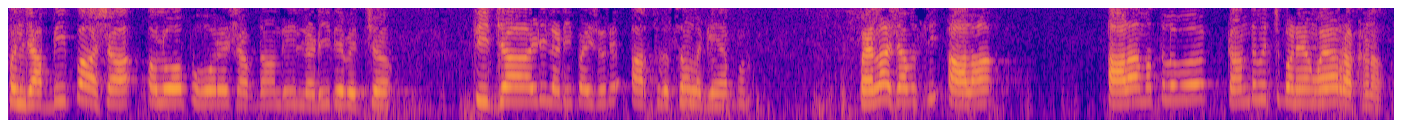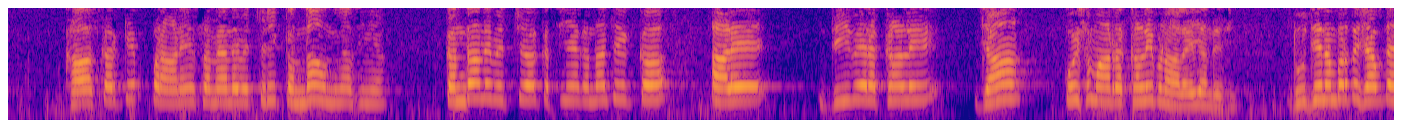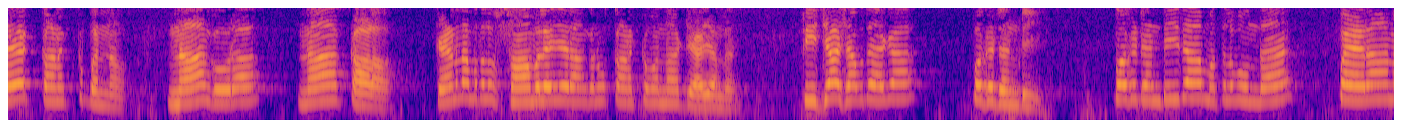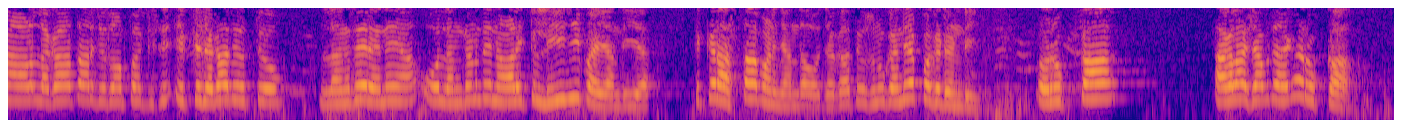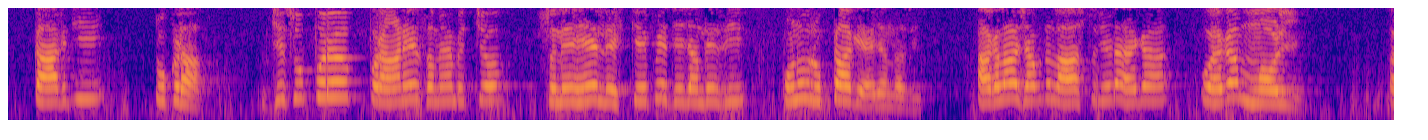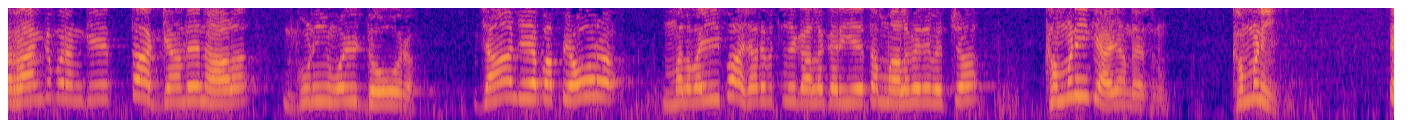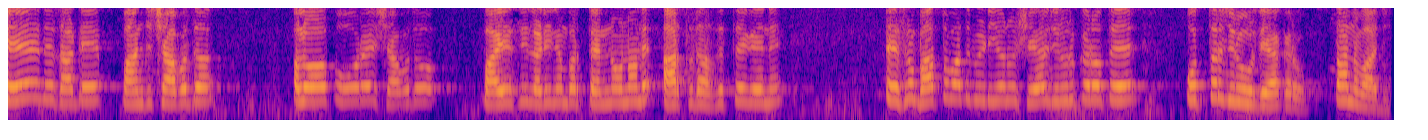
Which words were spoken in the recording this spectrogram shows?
ਪੰਜਾਬੀ ਭਾਸ਼ਾ ਅਲੋਪ ਹੋ ਰਹੇ ਸ਼ਬਦਾਂ ਦੀ ਲੜੀ ਦੇ ਵਿੱਚ ਤੀਜਾ ਜਿਹੜੀ ਲੜੀ ਪਈ ਸੀ ਉਹਦੇ ਅਰਥ ਦੱਸਣ ਲੱਗੇ ਹਾਂ ਆਪਾਂ। ਪਹਿਲਾ ਸ਼ਬਦ ਸੀ ਆਲਾ। ਆਲਾ ਮਤਲਬ ਕੰਧ ਵਿੱਚ ਬਣਿਆ ਹੋਇਆ ਰੱਖਣਾ। ਖਾਸ ਕਰਕੇ ਪੁਰਾਣੇ ਸਮਿਆਂ ਦੇ ਵਿੱਚ ਜਿਹੜੀ ਕੰਧਾਂ ਹੁੰਦੀਆਂ ਸੀਗੀਆਂ, ਕੰਧਾਂ ਦੇ ਵਿੱਚ ਕੱਚੀਆਂ ਕੰਧਾਂ 'ਚ ਇੱਕ ਆਲੇ ਦੀਵੇ ਰੱਖਣ ਲਈ ਜਾਂ ਕੋਈ ਸਮਾਨ ਰੱਖਣ ਲਈ ਬਣਾ ਲਏ ਜਾਂਦੇ ਸੀ। ਦੂਜੇ ਨੰਬਰ ਤੇ ਸ਼ਬਦ ਹੈ ਕਣਕ ਬੰਨਾ ਨਾ ਗੋਰਾ, ਨਾ ਕਾਲਾ। ਕਹਿਣ ਦਾ ਮਤਲਬ ਸਾਂਵਲੇ ਜੇ ਰੰਗ ਨੂੰ ਕਣਕ ਵੰਨਾ ਕਿਹਾ ਜਾਂਦਾ ਤੀਜਾ ਸ਼ਬਦ ਹੈਗਾ ਪਗਡੰਡੀ ਪਗਡੰਡੀ ਦਾ ਮਤਲਬ ਹੁੰਦਾ ਪੈਰਾਂ ਨਾਲ ਲਗਾਤਾਰ ਜਦੋਂ ਆਪਾਂ ਕਿਸੇ ਇੱਕ ਜਗ੍ਹਾ ਦੇ ਉੱਤੇ ਲੰਘਦੇ ਰਹਿੰਦੇ ਆ ਉਹ ਲੰਘਣ ਦੇ ਨਾਲ ਇੱਕ ਲੀਜ ਹੀ ਪੈ ਜਾਂਦੀ ਆ ਇੱਕ ਰਸਤਾ ਬਣ ਜਾਂਦਾ ਉਹ ਜਗ੍ਹਾ ਤੇ ਉਸ ਨੂੰ ਕਹਿੰਦੇ ਆ ਪਗਡੰਡੀ ਰੁੱਕਾ, ਅਗਲਾ ਸ਼ਬਦ ਹੈਗਾ ਰੁੱਕਾ। ਕਾਗਜੀ ਟੁਕੜਾ। ਜਿਸ ਉੱਪਰ ਪੁਰਾਣੇ ਸਮਿਆਂ ਵਿੱਚ ਸੁਨੇਹੇ ਲਿਖ ਕੇ ਭੇਜੇ ਜਾਂਦੇ ਸੀ, ਉਹਨੂੰ ਰੁੱਕਾ ਕਿਹਾ ਜਾਂਦਾ ਸੀ। ਅਗਲਾ ਸ਼ਬਦ ਲਾਸਟ ਜਿਹੜਾ ਹੈਗਾ, ਉਹ ਹੈਗਾ ਮੌਲੀ। ਰੰਗ ਬਰੰਗੇ ਧਾਗਿਆਂ ਦੇ ਨਾਲ ਬੁਣੀ ਹੋਈ ਡੋਰ। ਜਾਂ ਜੇ ਆਪਾਂ ਪਿਓਰ ਮਲਵਈ ਭਾਸ਼ਾ ਦੇ ਵਿੱਚ ਜੇ ਗੱਲ ਕਰੀਏ, ਤਾਂ ਮਲਵੇ ਦੇ ਵਿੱਚ ਖੰਮਣੀ ਕਿਹਾ ਜਾਂਦਾ ਇਸ ਨੂੰ ਖੰਮਣੀ। ਇਹ ਨੇ ਸਾਡੇ ਪੰਜ ਸ਼ਬਦ, ਅਲੋਪ ਹੋ ਰਹੇ ਸ਼ਬਦ ਪਾਏ ਸੀ ਲੜੀ ਨੰਬਰ 3 ਉਹਨਾਂ ਦੇ ਅਰਥ ਦੱਸ ਦਿੱਤੇ ਗਏ ਨੇ। ਇਸ ਨੂੰ ਵੱਧ ਤੋਂ ਵੱਧ ਵੀਡੀਓ ਨੂੰ ਸ਼ੇਅਰ ਜ਼ਰੂਰ ਕਰੋ ਤੇ ਉੱਤਰ ਜ਼ਰੂਰ ਦਿਆ ਕਰੋ। ਧੰਨਵਾਦ ਜੀ।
